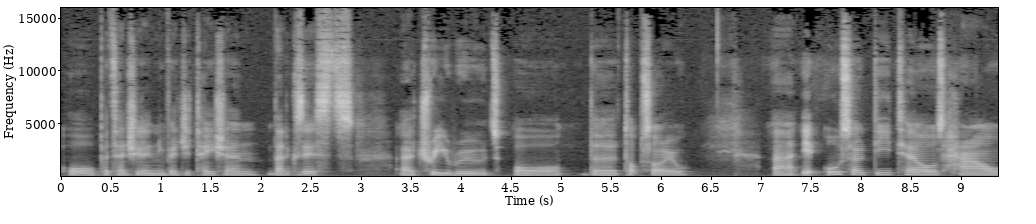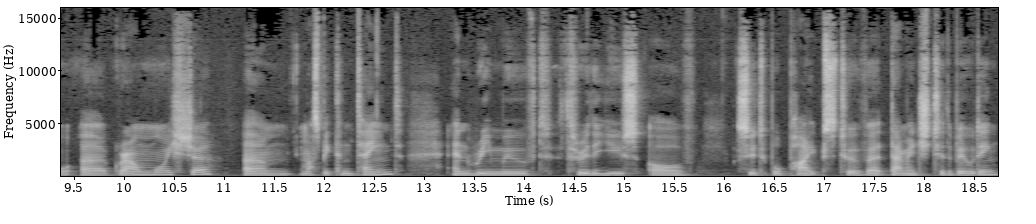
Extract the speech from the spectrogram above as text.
or potentially any vegetation that exists, uh, tree roots, or the topsoil. Uh, it also details how uh, ground moisture um, must be contained and removed through the use of suitable pipes to avert damage to the building.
